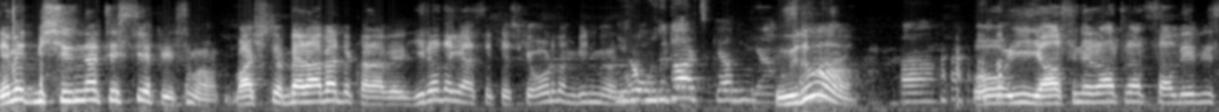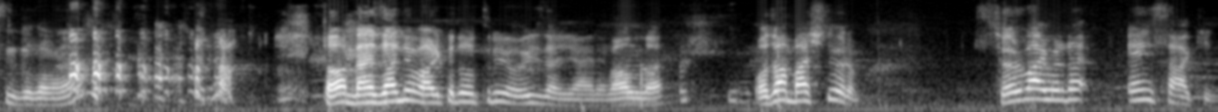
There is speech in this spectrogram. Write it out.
Demet bir şirinler testi yapıyorsun mu? Başlıyor. Beraber de karar verelim. Hira da gelse keşke. Orada mı bilmiyorum. Yine uyudu artık ya. Dur. Uyudu mu? Ha. O iyi. Yasin'e rahat rahat sallayabilirsiniz o zaman. ha? tamam ben zannediyorum arkada oturuyor o yüzden yani. Valla. O zaman başlıyorum. Survivor'da en sakin.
